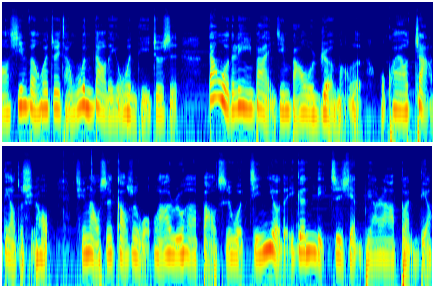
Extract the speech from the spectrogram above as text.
哦，新粉会最常问到的一个问题就是，当我的另一半已经把我惹毛了，我快要炸掉的时候，请老师告诉我，我要如何保持我仅有的一根理智线，不要让它断掉。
